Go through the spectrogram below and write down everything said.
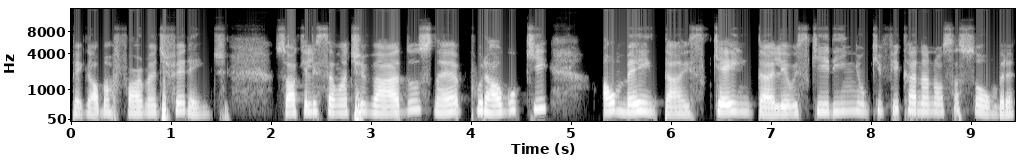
pegar uma forma diferente. Só que eles são ativados, né, por algo que aumenta, esquenta ali o isqueirinho que fica na nossa sombra.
